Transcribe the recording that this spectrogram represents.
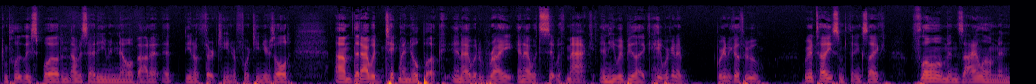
completely spoiled, and obviously I didn't even know about it at you know 13 or 14 years old. Um, that I would take my notebook and I would write, and I would sit with Mac, and he would be like, "Hey, we're gonna we're gonna go through, we're gonna tell you some things like phloem and xylem and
